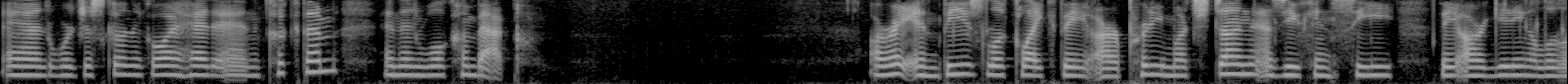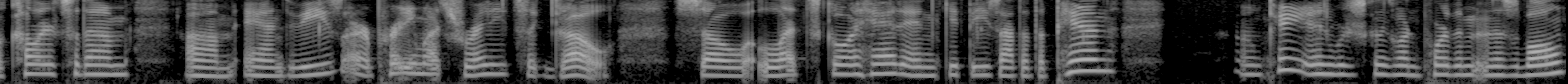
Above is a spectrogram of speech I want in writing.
And we're just going to go ahead and cook them. And then we'll come back. Alright, and these look like they are pretty much done. As you can see, they are getting a little color to them. Um, and these are pretty much ready to go. So let's go ahead and get these out of the pan. Okay, and we're just going to go ahead and pour them in this bowl.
